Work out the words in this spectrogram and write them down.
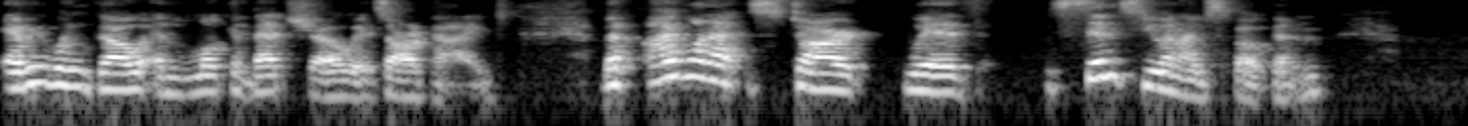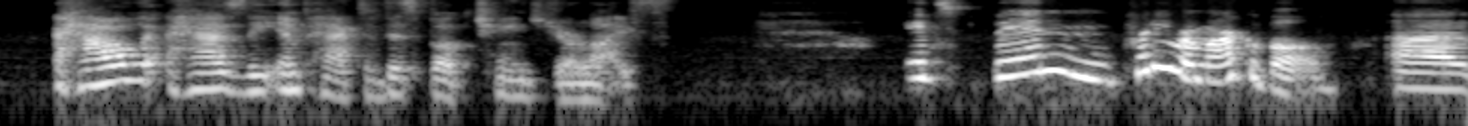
everyone go and look at that show. It's archived. But I want to start with since you and I've spoken, how has the impact of this book changed your life? It's been pretty remarkable. Uh,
